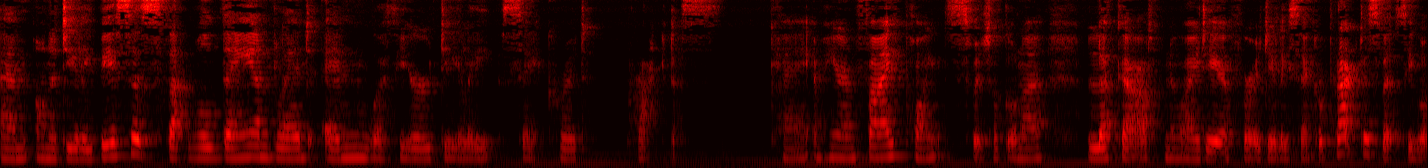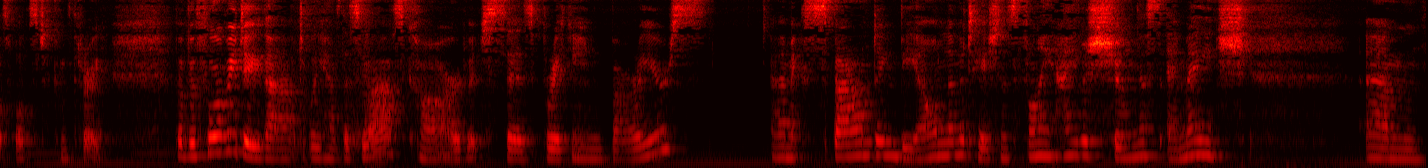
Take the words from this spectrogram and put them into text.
um, on a daily basis that will then blend in with your daily sacred practice okay i'm here five points which i'm gonna look at no idea for a daily sacred practice let's see what's wants to come through but before we do that we have this last card which says breaking barriers I'm expanding beyond limitations. Funny, I was shown this image. Um,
